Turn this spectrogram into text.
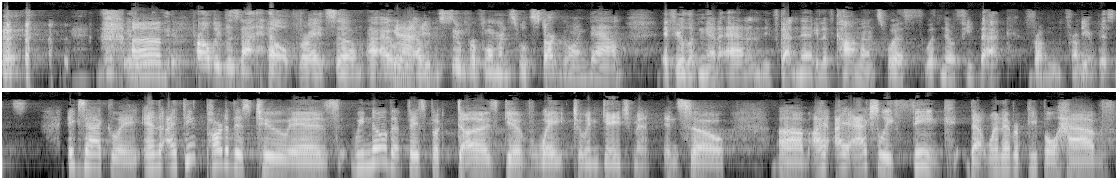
it, um, it, probably does not help, right? So I, would, yeah, I would it, assume performance will start going down if you're looking at an ad and you've got negative comments with, with no feedback from, from your business. Exactly. And I think part of this too is we know that Facebook does give weight to engagement. And so um, I, I, actually think that whenever people have,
